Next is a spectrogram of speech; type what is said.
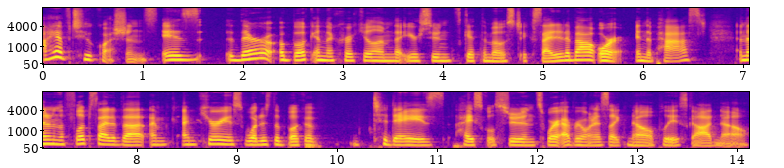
I have two questions. Is there a book in the curriculum that your students get the most excited about or in the past? And then on the flip side of that, I'm I'm curious what is the book of today's high school students where everyone is like, no, please God, no.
